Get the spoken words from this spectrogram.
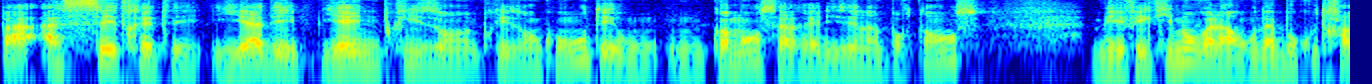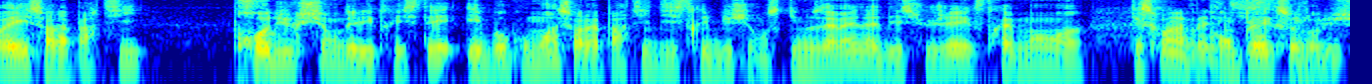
pas assez traitée. Il y a, des, il y a une prise en, prise en compte, et on, on commence à réaliser l'importance, mais effectivement, voilà, on a beaucoup travaillé sur la partie production d'électricité et beaucoup moins sur la partie distribution, ce qui nous amène à des sujets extrêmement euh, Qu'est-ce qu'on appelle complexes aujourd'hui.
